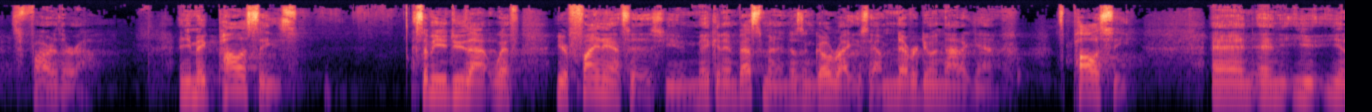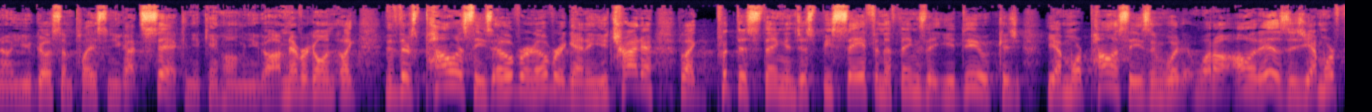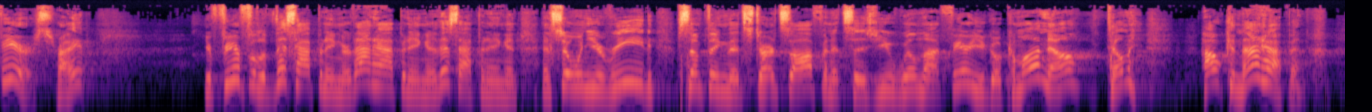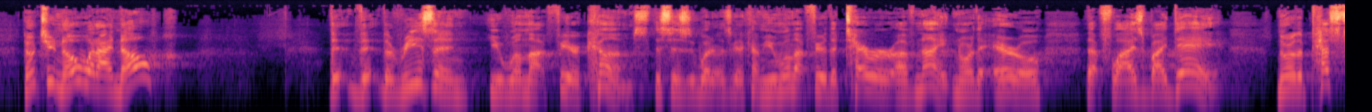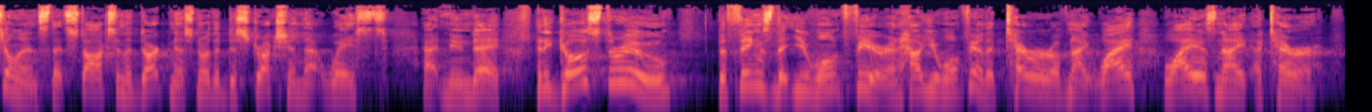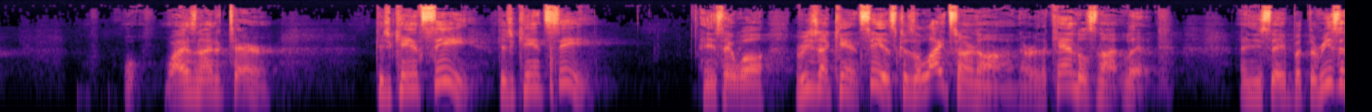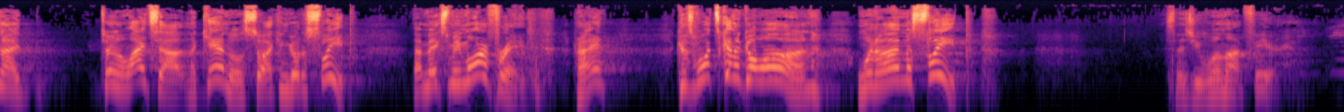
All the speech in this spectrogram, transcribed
It's farther out. And you make policies. Some of you do that with your finances. You make an investment and it doesn't go right. You say, I'm never doing that again. It's policy and and you you know you go someplace and you got sick and you came home and you go i'm never going like there's policies over and over again and you try to like put this thing and just be safe in the things that you do because you have more policies and what what all it is is you have more fears right? You're fearful of this happening or that happening or this happening and and so when you read something that starts off and it says you will not fear you go come on now tell me how can that happen don't you know what I know? The, the, the reason you will not fear comes. This is what is going to come. You will not fear the terror of night, nor the arrow that flies by day, nor the pestilence that stalks in the darkness, nor the destruction that wastes at noonday. And he goes through the things that you won't fear and how you won't fear the terror of night. Why, why is night a terror? why is night a terror? Because you can't see, because you can't see. And you say, well, the reason I can't see is because the lights aren't on or the candle's not lit. And you say, but the reason I turn the lights out and the candles so I can go to sleep. That makes me more afraid, right? Because what's going to go on when I'm asleep? It says, You will not fear.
